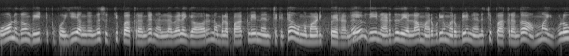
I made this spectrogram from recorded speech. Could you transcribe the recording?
போனதும் வீட்டுக்கு போய் அங்கங்கே சுற்றி பார்க்குறாங்க நல்ல வேலை யாரும் நம்மளை பார்க்கலன்னு நினச்சிக்கிட்டு அவங்க மாடிக்கு போயிடுறாங்க. தேவதி நடந்தது எல்லாம் மறுபடியும் மறுபடியும் நினச்சி பார்க்குறாங்க அம்மா இவ்வளோ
